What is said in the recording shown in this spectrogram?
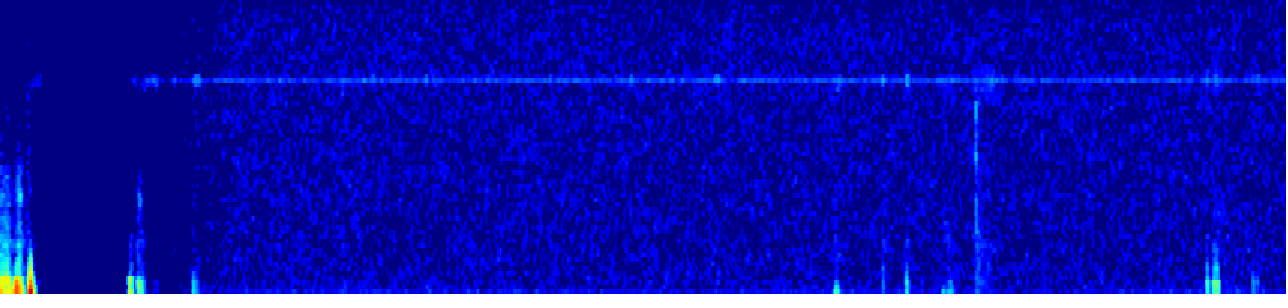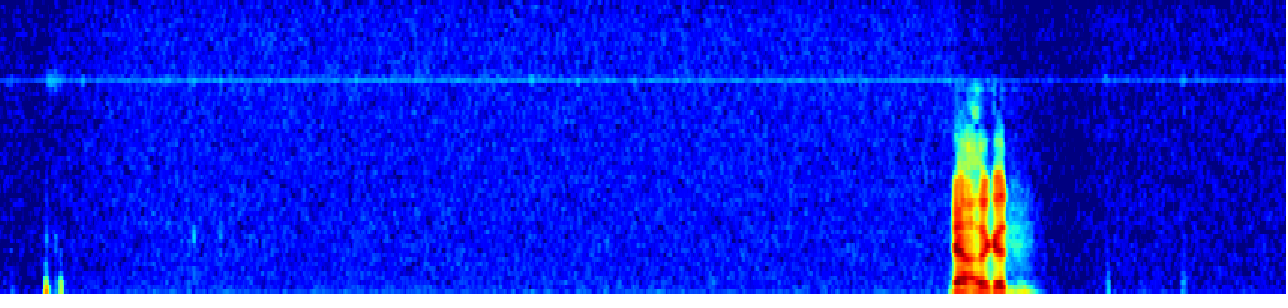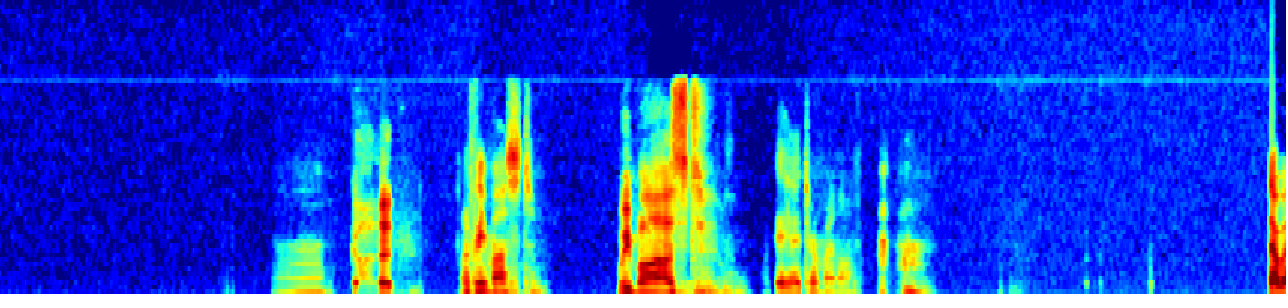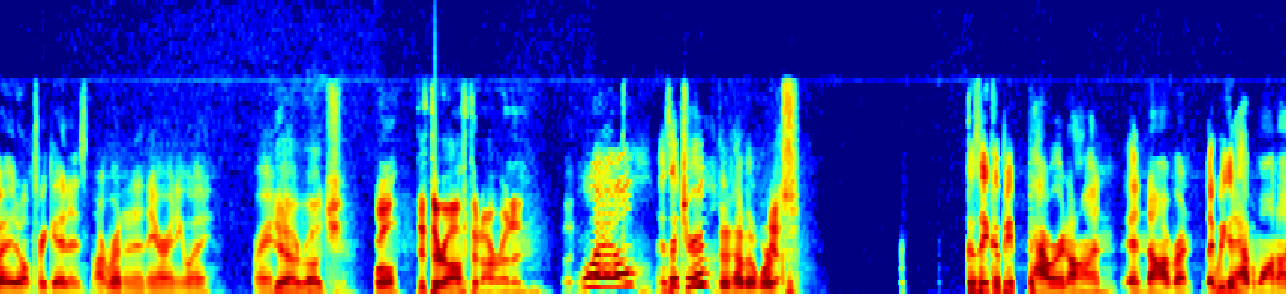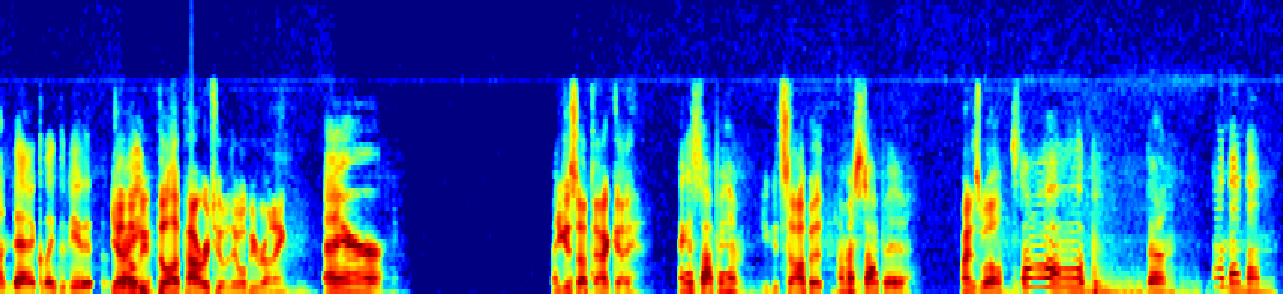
Yeah, they're good. Mm, Got it. if we must. We must. Okay, I turn mine off. that way I don't forget and it's not running in air anyway, right? Yeah, Raj. Well, if they're off, they're not running. But Well, is that true? Is that how that works? Because they could be powered on and not run. Like we could have them on on deck, like the view. yeah, right? they'll be they'll have power to them. They won't be running. Air. You can stop that guy. I can stop him. You can stop it. I'm gonna stop it. Might as well. Stop. Done. Done. Done. Done.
